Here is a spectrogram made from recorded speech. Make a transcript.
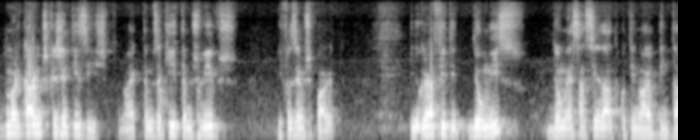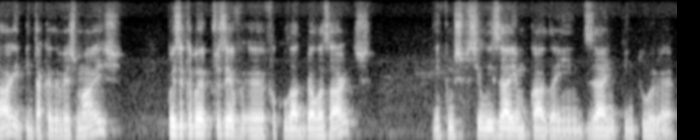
de marcarmos que a gente existe, não é? Que estamos aqui, estamos vivos e fazemos parte. E o grafite deu-me isso, deu-me essa ansiedade de continuar a pintar e pintar cada vez mais. Depois acabei por fazer a eh, Faculdade de Belas Artes, em que me especializei um bocado em desenho, pintura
